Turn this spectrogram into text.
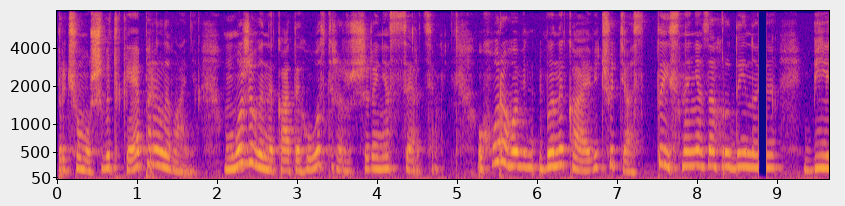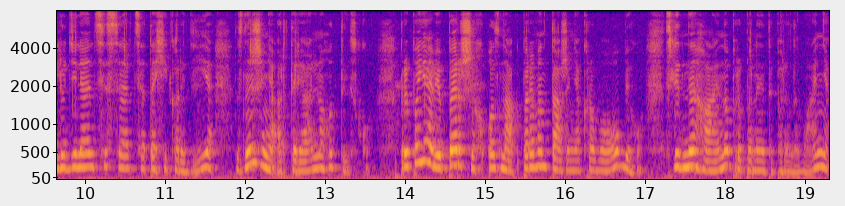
причому швидке переливання, може виникати гостре розширення серця. У хворого виникає відчуття стиснення за грудиною, біль у ділянці серця, тахікардія, зниження артеріального тиску. При появі перших ознак перевантаження кровообігу слід негайно припинити переливання,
